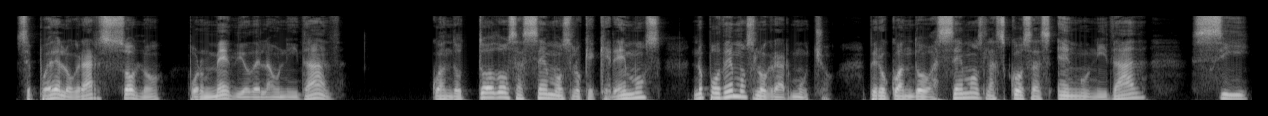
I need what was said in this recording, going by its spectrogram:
Se puede lograr solo por medio de la unidad Cuando todos hacemos lo que queremos, no podemos lograr mucho, pero cuando hacemos las cosas en unidad, sí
